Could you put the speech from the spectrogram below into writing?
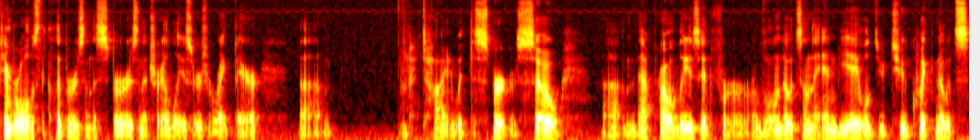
Timberwolves, the Clippers, and the Spurs and the Trailblazers are right there, um, tied with the Spurs. So um, that probably is it for our little notes on the NBA. We'll do two quick notes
